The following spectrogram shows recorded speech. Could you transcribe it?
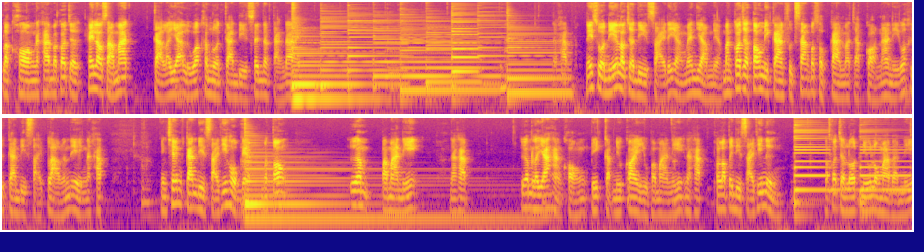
ประคองนะครับ มันก็จะให้เราสามารถกะระยะหรือว่าคำนวณการดีดเส้นต่างๆ ได้ ในส่วนนี้เราจะดีดสายได้อย่างแม่นยำเนี่ย มันก็จะต้องมีการฝึกสร้างประสบการณ์มาจากก่อนหน้านี้ก็คือการดีดสายเปล่านั่นเองนะครับ อย่างเช่น การดีดสายที่6เนี่ยมันต้องเอื้อมประมาณนี้นะครับ เอื้อมระยะห่างของปิ๊กกับนิ้วก้อยอยู่ประมาณนี้นะครับ พอเราไปดีดสายที่ 1 เราก็จะลดนิ้วลงมาแบบนี้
